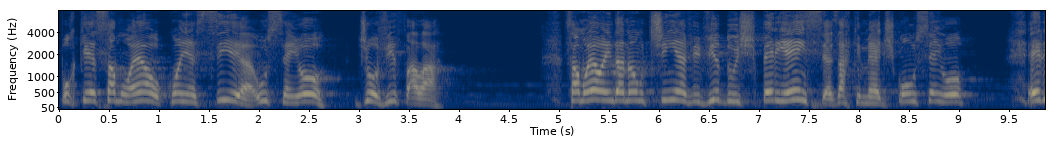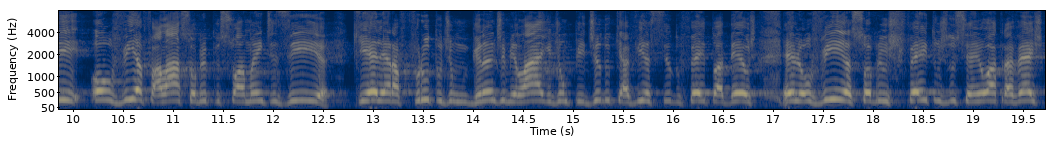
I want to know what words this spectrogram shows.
porque Samuel conhecia o Senhor de ouvir falar. Samuel ainda não tinha vivido experiências, Arquimedes, com o Senhor. Ele ouvia falar sobre o que sua mãe dizia, que ele era fruto de um grande milagre, de um pedido que havia sido feito a Deus. Ele ouvia sobre os feitos do Senhor através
